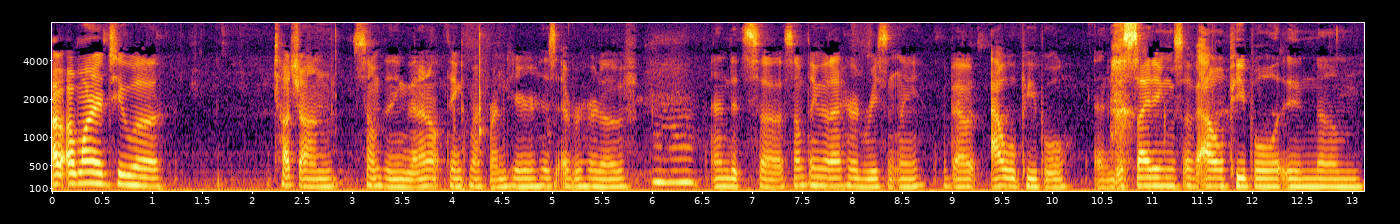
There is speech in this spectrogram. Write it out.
I I wanted to uh touch on something that I don't think my friend here has ever heard of, don't and it's uh something that I heard recently about owl people and the sightings of owl people in um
